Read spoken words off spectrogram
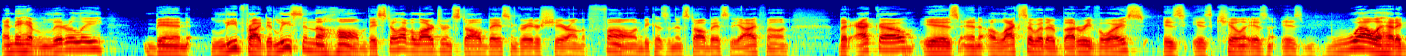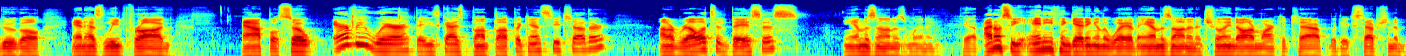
And they have literally been leapfrogged, at least in the home. They still have a larger installed base and greater share on the phone because of the installed base of the iPhone. But Echo is and Alexa with their buttery voice is is killing is is well ahead of Google and has leapfrogged Apple. So everywhere that these guys bump up against each other on a relative basis, Amazon is winning. Yep. I don't see anything getting in the way of Amazon and a trillion dollar market cap, with the exception of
